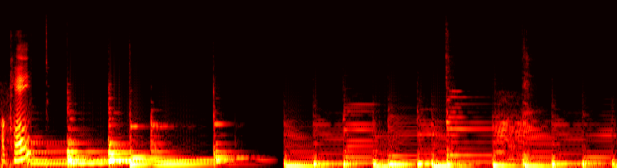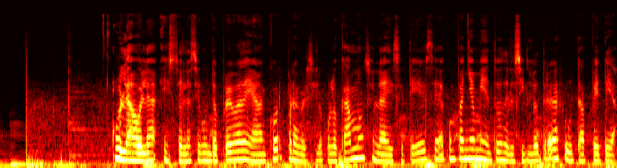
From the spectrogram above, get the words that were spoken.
¿Ok? Hola, hola, esta es la segunda prueba de Anchor para ver si lo colocamos en la STS de acompañamiento del siglo 3 ruta PTA.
